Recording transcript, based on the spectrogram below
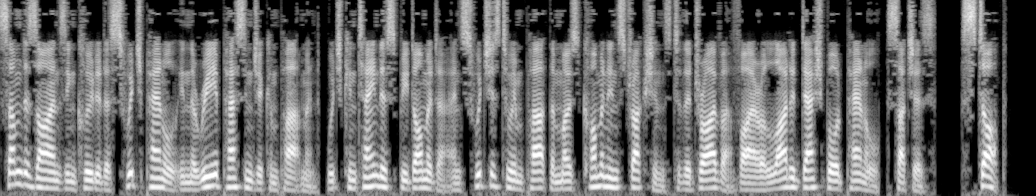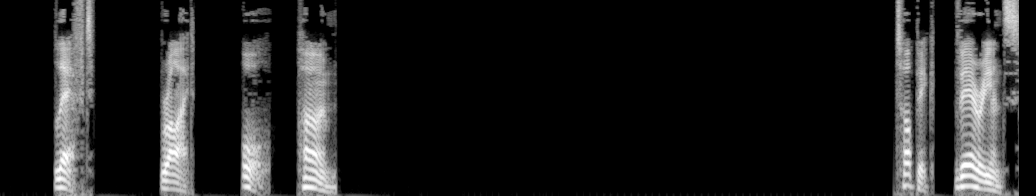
Some designs included a switch panel in the rear passenger compartment, which contained a speedometer and switches to impart the most common instructions to the driver via a lighted dashboard panel, such as «stop», «left», «right» or «home». Variants.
